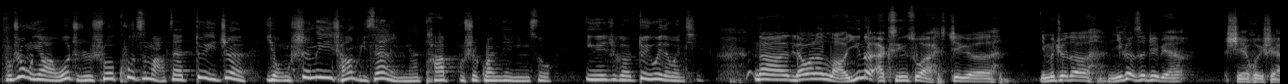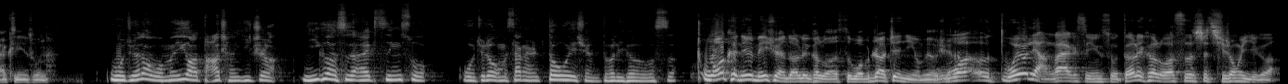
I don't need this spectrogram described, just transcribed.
不重要，我只是说库兹马在对阵勇士那一场比赛里面，他不是关键因素，因为这个对位的问题。那聊完了老鹰的 X 因素啊，这个你们觉得尼克斯这边谁会是 X 因素呢？我觉得我们又要达成一致了。尼克斯的 X 因素，我觉得我们三个人都会选德里克罗斯。我肯定没选德里克罗斯，我不知道正经有没有选。我我有两个 X 因素，德里克罗斯是其中一个。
